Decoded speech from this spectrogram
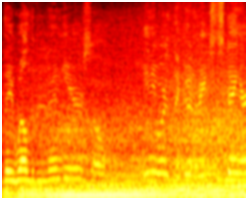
They welded it in here, so anywhere that they couldn't reach the stinger,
